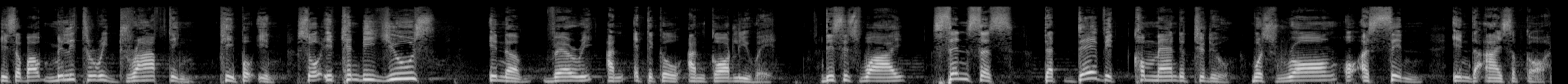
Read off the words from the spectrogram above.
It's about military drafting people in. So it can be used in a very unethical, ungodly way. This is why census that David commanded to do was wrong or a sin in the eyes of God.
